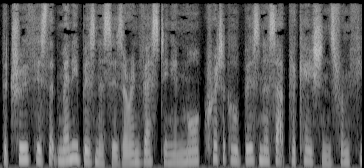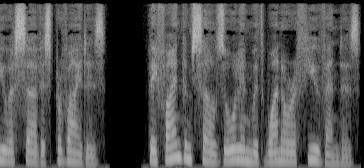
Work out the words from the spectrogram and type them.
the truth is that many businesses are investing in more critical business applications from fewer service providers. They find themselves all in with one or a few vendors,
